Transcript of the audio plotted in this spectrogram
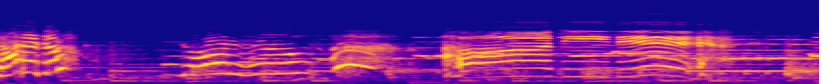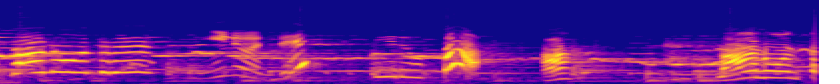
ಯಾರದು? ಯಾರು ಹಾ ನೀನೇ ನಾನು ಅಂದ್ರೆ? ನೀನು ಅಂದ್ರೆ? ನಾನು ಅಂತ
